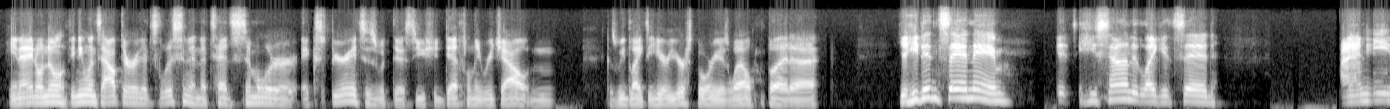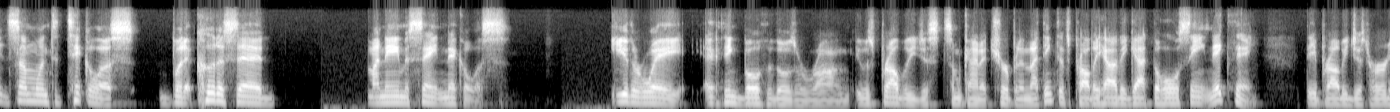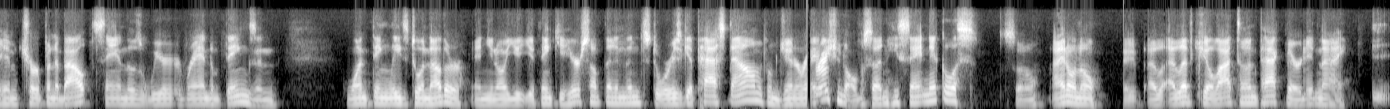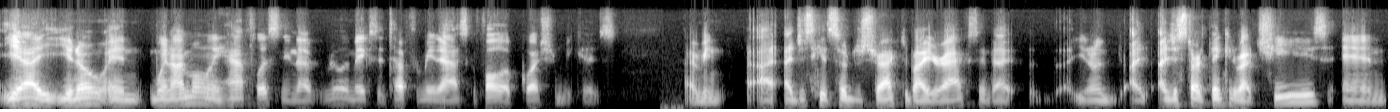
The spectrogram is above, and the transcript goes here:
And I don't know if anyone's out there that's listening that's had similar experiences with this. You should definitely reach out and because we'd like to hear your story as well. But uh, yeah, he didn't say a name. It, he sounded like it said, "I need someone to tickle us," but it could have said, "My name is Saint Nicholas." Either way, I think both of those are wrong. It was probably just some kind of chirping, and I think that's probably how they got the whole Saint Nick thing. They probably just heard him chirping about, saying those weird random things, and one thing leads to another and you know you, you think you hear something and then stories get passed down from generation to all of a sudden he's saint nicholas so i don't know I, I left you a lot to unpack there didn't i yeah you know and when i'm only half listening that really makes it tough for me to ask a follow-up question because i mean i, I just get so distracted by your accent that you know I, I just start thinking about cheese and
